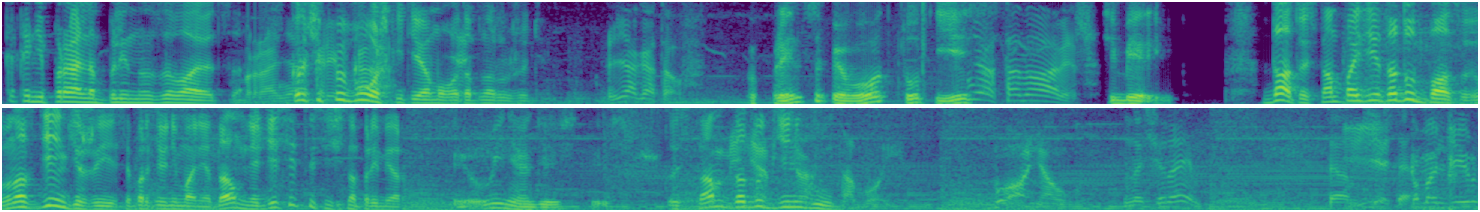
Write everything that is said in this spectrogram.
Как они правильно, блин, называются? Броня Короче, крепка. ПВОшки тебя могут Есть. обнаружить. Я готов. В принципе, вот тут есть Не остановишь. Тиберий. Да, то есть нам, по идее, дадут базу. И у нас деньги же есть, обрати внимание, да? У меня 10 тысяч, например. И у меня 10 тысяч. То есть нам дадут деньгу. Понял. Начинаем. Там Есть, чисто. командир.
